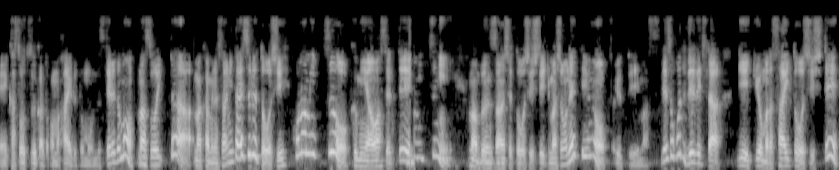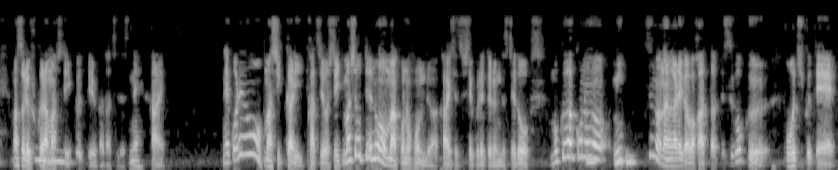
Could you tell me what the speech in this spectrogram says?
えー、仮想通貨とかも入ると思うんですけれども、まあそういった、まあカメラさんに対する投資、この3つを組み合わせて、3つに、まあ分散して投資していきましょうねっていうのを言っています。で、そこで出てきた利益をまた再投資して、まあそれを膨らましていくっていう形ですね。はい。で、これを、まあ、しっかり活用していきましょうっていうのを、まあ、この本では解説してくれてるんですけど、僕はこの3つの流れが分かったってすごく大きくて、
